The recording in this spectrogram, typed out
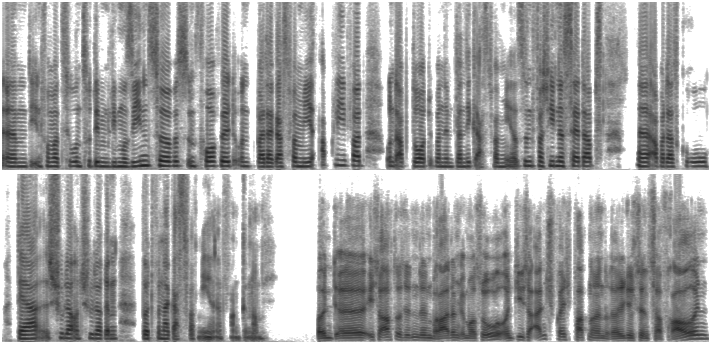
ähm, die Informationen zu dem Limousinenservice im Vorfeld und bei der Gastfamilie abliefert und ab dort übernimmt dann die Gastfamilie. Es sind verschiedene Setups, äh, aber das Gros der Schüler und Schülerinnen wird von der Gastfamilie in Empfang genommen. Und äh, ich sage das in den Beratungen immer so, und diese Ansprechpartner in der Regel sind es ja Frauen,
